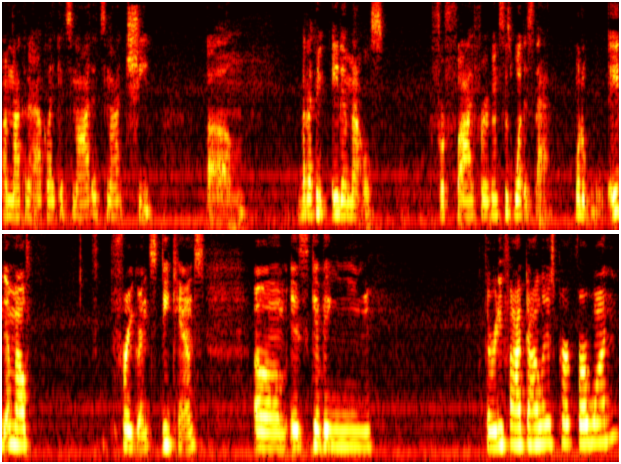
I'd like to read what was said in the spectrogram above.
i'm not gonna act like it's not. It's not cheap. Um but i think 8 mls for five fragrances what is that? What 8 ml fragrance decants um is giving $35 per for one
